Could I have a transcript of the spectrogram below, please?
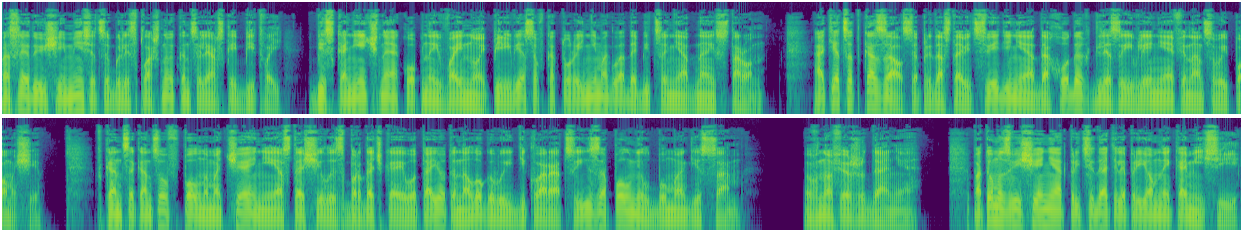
Последующие месяцы были сплошной канцелярской битвой, бесконечной окопной войной, перевесов которой не могла добиться ни одна из сторон. Отец отказался предоставить сведения о доходах для заявления о финансовой помощи. В конце концов, в полном отчаянии я стащил из бардачка его «Тойоты» налоговые декларации и заполнил бумаги сам. Вновь ожидание. Потом извещение от председателя приемной комиссии.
